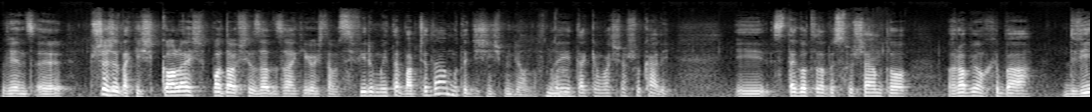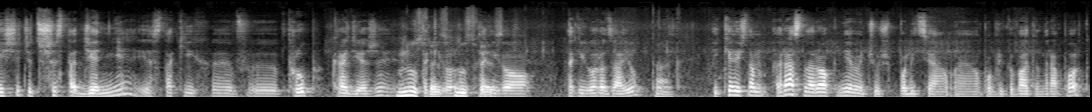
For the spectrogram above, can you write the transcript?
Więc przyszedł jakiś koleś, podał się za, za jakiegoś tam z firmy i ta babcia dała mu te 10 milionów. No, No. i tak ją właśnie szukali. I z tego, co słyszałem, to robią chyba 200 czy 300 dziennie jest takich prób kradzieży Mnóstwo jest, takiego, mnóstwo takiego, takiego rodzaju. tak. I kiedyś tam raz na rok, nie wiem czy już policja e, opublikowała ten raport,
